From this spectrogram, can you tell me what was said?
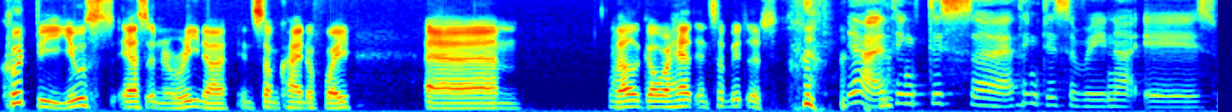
could be used as an arena in some kind of way, um, well, go ahead and submit it. yeah, I think this uh, I think this arena is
